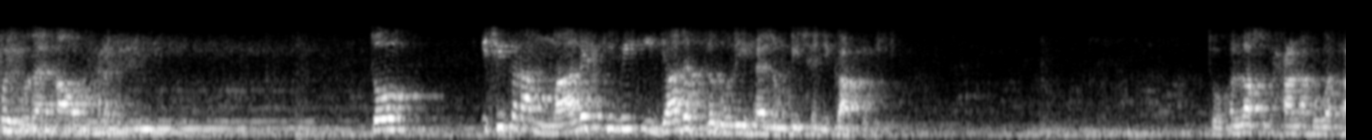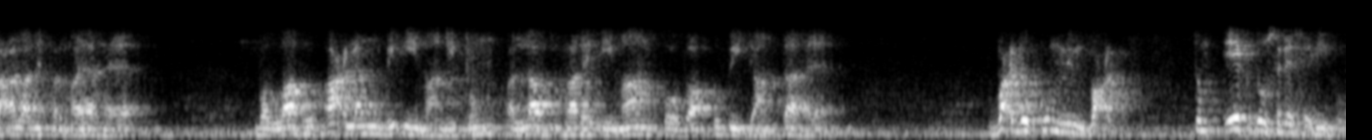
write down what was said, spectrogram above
کوئی مذائقہ اور حرج نہیں۔ تو اسی طرح مالک کی بھی اجازت ضروری ہے لمبی سے نکاح کے لیے۔ تو اللہ سبحانہ ہوا تعالی نے فرمایا ہے، واللہ اعلم بھی ایمانی اللہ تمہارے ایمان کو بخوبی جانتا ہے۔ بعضکم من بعض۔ تم ایک دوسرے سے ہی ہو۔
